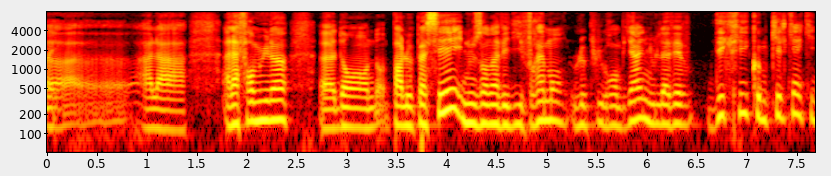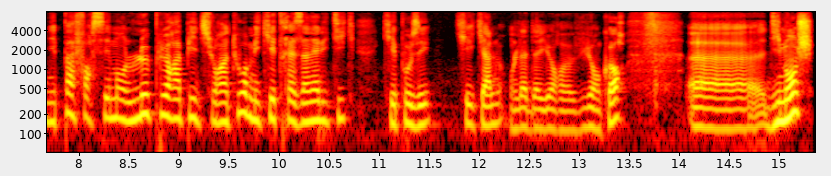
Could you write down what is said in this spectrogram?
à, la, à la Formule 1 dans, par le passé. Il nous en avait dit vraiment le plus grand bien. Il nous l'avait décrit comme quelqu'un qui n'est pas forcément le plus rapide sur un tour, mais qui est très analytique, qui est posé, qui est calme, on l'a d'ailleurs euh, vu encore. Euh, dimanche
